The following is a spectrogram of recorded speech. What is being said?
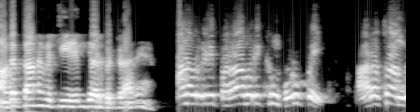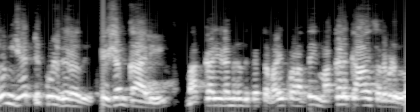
மகத்தான வெற்றியை எம்ஜிஆர் பெற்றாரே. மாணவர்களை பராமரிக்கும் பொறுப்பை அரசாங்கம் ஏற்றுக்கொள்கிறது. விஷம் காலி மக்களிடமிருந்து பெற்ற வரிப்பணத்தை மக்களுக்காக செலவிடுகிறோம்.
